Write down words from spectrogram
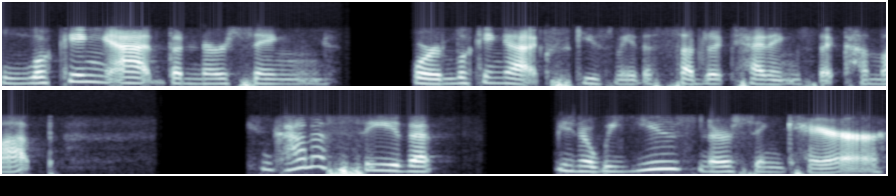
looking at the nursing or looking at, excuse me, the subject headings that come up, you can kind of see that, you know, we use nursing care.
